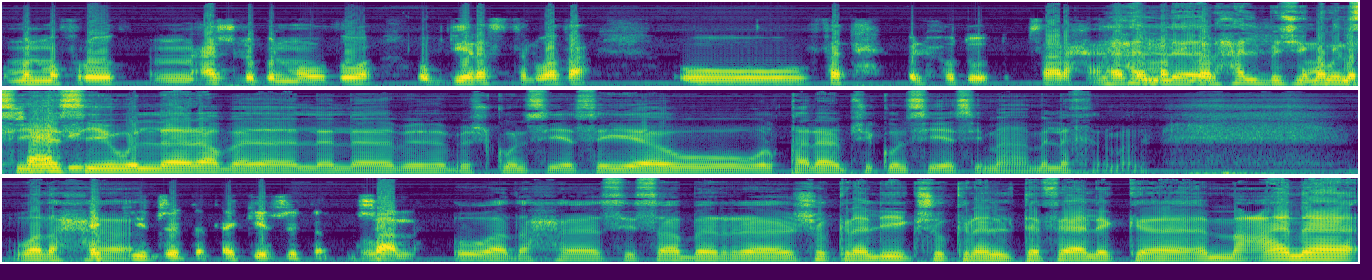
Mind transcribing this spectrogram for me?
ومن المفروض نعجلوا بالموضوع وبدراسة الوضع. وفتح الحدود بصراحة الحل هذا مطلب الحل باش يكون سياسي ولا باش يكون سياسية والقرار باش يكون سياسي ما من الأخر معناها. واضح أكيد جدا أكيد جدا إن شاء الله. واضح سي صابر. شكرا ليك شكرا لتفاعلك معنا.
